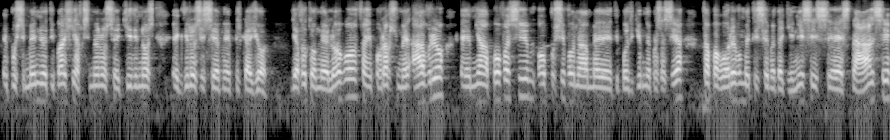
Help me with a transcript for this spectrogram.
ε, που σημαίνει ότι υπάρχει αυξημένος ε, κίνδυνος εκδήλωσης ε, πυρκαγιών. Γι' αυτό τον λόγο θα υπογράψουμε αύριο μια απόφαση όπου σύμφωνα με την πολιτική μου προστασία θα απαγορεύουμε τις μετακινήσεις στα άλση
